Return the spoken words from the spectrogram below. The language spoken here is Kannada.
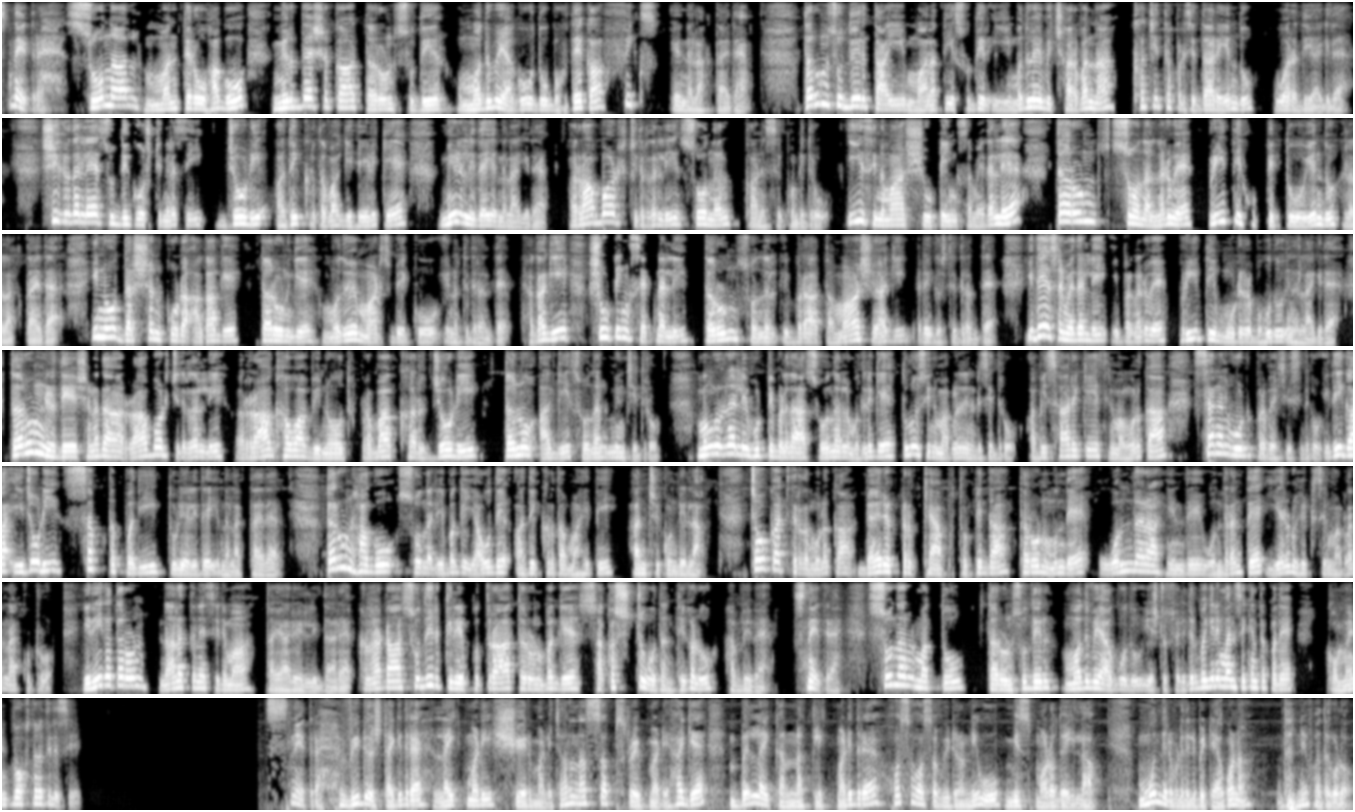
ಸ್ನೇಹಿತರೆ, ಸೋನಾಲ್ ಮಂತೆರೋ ಹಾಗೂ ನಿರ್ದೇಶಕ ತರುಣ್ ಸುಧೀರ್ ಮದುವೆಯಾಗುವುದು ಬಹುತೇಕ ಫಿಕ್ಸ್ ಎನ್ನಲಾಗ್ತಾ ಇದೆ. ತರುಣ್ ಸುಧೀರ್ ತಾಯಿ ಮಾಲತಿ ಸುಧೀರ್ ಈ ಮದುವೆ ವಿಚಾರವನ್ನ ಖಚಿತಪಡಿಸಿದ್ದಾರೆ ಎಂದು ವರದಿಯಾಗಿದೆ. ಶೀಘ್ರದಲ್ಲೇ ಸುದ್ದಿಗೋಷ್ಠಿ ನಡೆಸಿ ಜೋಡಿ ಅಧಿಕೃತವಾಗಿ ಹೇಳಿಕೆ ನೀಡಲಿದೆ ಎನ್ನಲಾಗಿದೆ. ರಾಬರ್ಟ್ ಚಿತ್ರದಲ್ಲಿ ಸೋನಲ್ ಕಾಣಿಸಿಕೊಂಡಿದ್ರು. ಈ ಸಿನಿಮಾ ಶೂಟಿಂಗ್ ಸಮಯದಲ್ಲೇ ತರುಣ್ ಸೋನಲ್ ನಡುವೆ ಪ್ರೀತಿ ಹುಟ್ಟಿತ್ತು ಎಂದು ಹೇಳಲಾಗ್ತಾ ಇದೆ. ಇನ್ನು ದರ್ಶನ್ ಕೂಡ ಆಗಾಗ್ಗೆ ತರುಣ್ಗೆ ಮದುವೆ ಮಾಡಿಸಬೇಕು ಎನ್ನುತ್ತಿದ್ರಂತೆ. ಹಾಗಾಗಿ ಶೂಟಿಂಗ್ ಸೆಟ್ನಲ್ಲಿ ತರುಣ್, ಸೋನಲ್ ಇಬ್ಬರ ತಮಾಷೆಯಾಗಿ ರೇಗಿಸುತ್ತಿದ್ರಂತೆ ಇದೇ ಸಮಯದಲ್ಲಿ ಇಬ್ಬರ ನಡುವೆ ಪ್ರೀತಿ ಮೂಡಿರಬಹುದು ಎನ್ನಲಾಗಿದೆ. ತರುಣ್ ನಿರ್ದೇಶನದ ರಾಬರ್ಟ್ ಚಿತ್ರದಲ್ಲಿ ರಾಘವ, ವಿನೋದ್, ಪ್ರಭಾಕರ್ ಜೋಡಿ ತನು ಆಗಿ ಸೋನಲ್ ಮಿಂಚಿದ್ರು. ಮಂಗಳೂರಿನಲ್ಲಿ ಹುಟ್ಟಿ ಬೆಳೆದ ಸೋನಲ್ ಮೊದಲಿಗೆ ತುಳು ಸಿನಿಮಾಗಳಲ್ಲಿ ನಟಿಸಿದ್ರು. ಅಭಿಸಾರಿಕೆ ಸಿನಿಮಾ ಮೂಲಕ ಸ್ಯಾನಲ್ವುಡ್ ಪ್ರವೇಶಿಸಿದ್ರು. ಇದೀಗ ಈ ಜೋಡಿ ಸಪ್ತಪದಿ ತುಳಿಯಲಿದೆ ಎನ್ನಲಾಗ್ತಾ ಇದೆ. ತರುಣ್ ಹಾಗೂ ಸೋನಲ್ ಈ ಬಗ್ಗೆ ಯಾವುದೇ ಅಧಿಕೃತ ಮಾಹಿತಿ ಹಂಚಿಕೊಂಡಿಲ್ಲ. ಚೌಕ ಚಿತ್ರದ ಮೂಲಕ ಡೈರೆಕ್ಟರ್ ಕ್ಯಾಪ್ ತೊಟ್ಟಿದ್ದ ತರುಣ್ ಮುಂದೆ ಒಂದರ ಹಿಂದೆ ಒಂದರಂತೆ ಎರಡು ಹಿಟ್ ಸಿನಿಮಾಗಳನ್ನ ಕೊಟ್ಟರು ಇದೀಗ ತರುಣ್ ನಾಲ್ಕನೇ ಸಿನಿಮಾ ತಯಾರಿಯಲ್ಲಿದ್ದಾರೆ. ಕರ್ನಾಟಕ ಸುಧೀರ್ ಕಿರಿಯ ಪುತ್ರ ತರುಣ್ ಬಗ್ಗೆ ಸಾಕಷ್ಟು ವದಂತಿಗಳು ಹಬ್ಬಿವೆ. ಸ್ನೇಹಿತರೆ, ಸೋನಲ್ ಮತ್ತು ತರುಣ್ ಸುಧೀರ್ ಮದುವೆ ಆಗುವುದು ಎಷ್ಟು ಸರಿ? ಇದ್ರ ಬಗ್ಗೆ ನಿಮ್ಮ ಅನಿಸಿಕೆ ಅಂತ ಪದೇ ಕಾಮೆಂಟ್ ಬಾಕ್ಸ್ನಲ್ಲಿ ತಿಳಿಸಿ. ಸ್ನೇಹಿತರೆ ವಿಡಿಯೋ ಇಷ್ಟ ಆಗಿದ್ರೆ ಲೈಕ್ ಮಾಡಿ ಶೇರ್ ಮಾಡಿ ಚಾನಲ್ನ ಸಬ್ಸ್ಕ್ರೈಬ್ ಮಾಡಿ, ಹಾಗೆ ಬೆಲ್ ಐಕನ್ನ ಕ್ಲಿಕ್ ಮಾಡಿದ್ರೆ ಹೊಸ ಹೊಸ ವಿಡಿಯೋನ ನೀವು ಮಿಸ್ ಮಾಡೋದೇ ಇಲ್ಲ. ಮುಂದಿನ ವಿಡಿಯೋದಲ್ಲಿ ಭೇಟಿಯಾಗೋಣ. ಧನ್ಯವಾದಗಳು.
